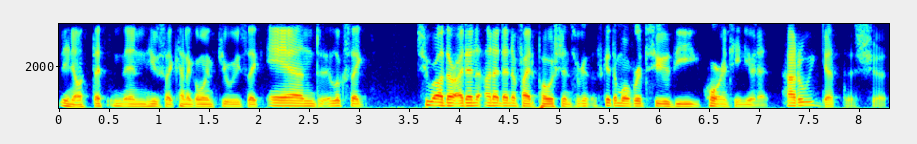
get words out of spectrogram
you know, that, and he's like kind of going through. He's like, and it looks like two other ident- unidentified potions. We're, gonna- let's get them over to the quarantine unit. How do we get this shit?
